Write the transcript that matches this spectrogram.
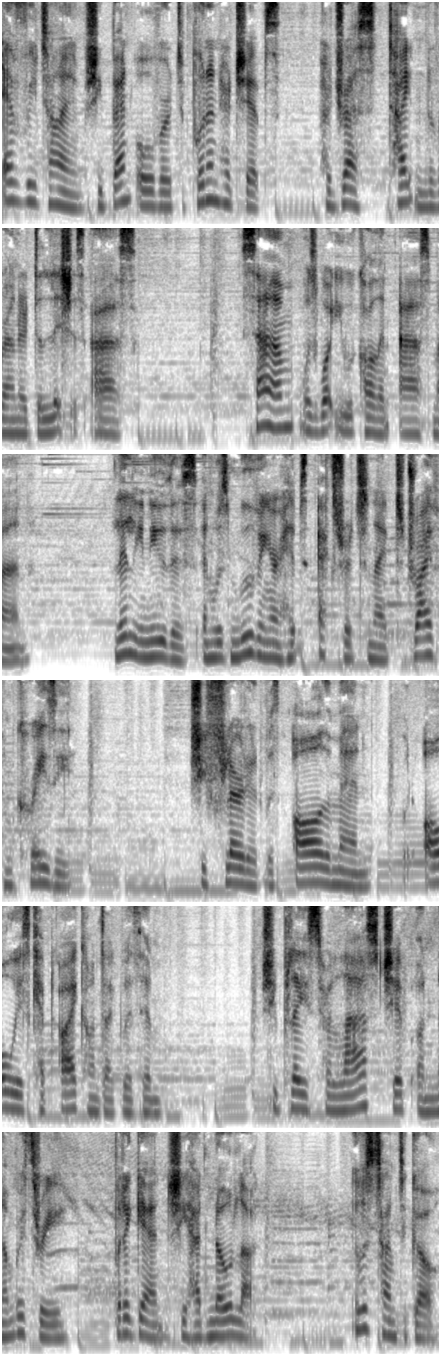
Every time she bent over to put in her chips, her dress tightened around her delicious ass. Sam was what you would call an ass man. Lily knew this and was moving her hips extra tonight to drive him crazy. She flirted with all the men, but always kept eye contact with him. She placed her last chip on number three but again, she had no luck. It was time to go.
